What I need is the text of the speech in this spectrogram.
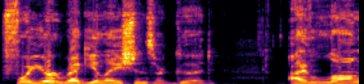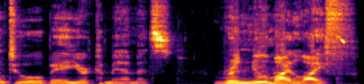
for your regulations are good. I long to obey your commandments. Renew my life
